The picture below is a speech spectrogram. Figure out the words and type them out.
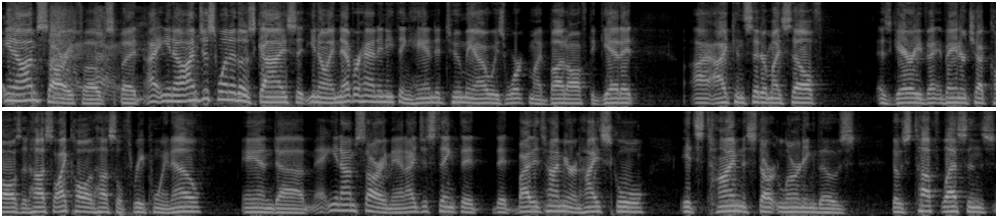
You know, I'm sorry, folks, but I, you know, I'm just one of those guys that, you know, I never had anything handed to me. I always worked my butt off to get it. I, I consider myself as Gary Vaynerchuk calls it, hustle. I call it hustle 3.0. And uh, you know, I'm sorry, man. I just think that that by the time you're in high school, it's time to start learning those those tough lessons.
